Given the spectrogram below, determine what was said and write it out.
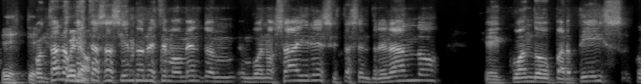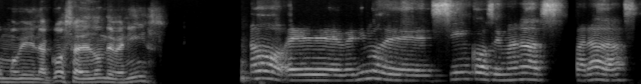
Este, Contanos bueno, qué estás haciendo en este momento en, en Buenos Aires, ¿estás entrenando? Eh, ¿Cuándo partís? ¿Cómo viene la cosa? ¿De dónde venís? No, eh, venimos de cinco semanas paradas,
